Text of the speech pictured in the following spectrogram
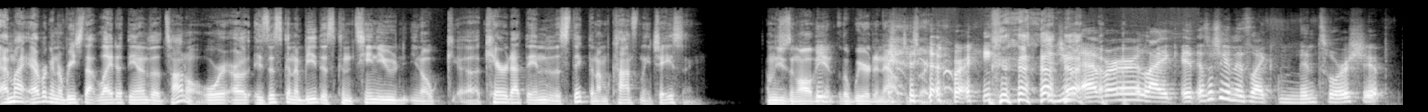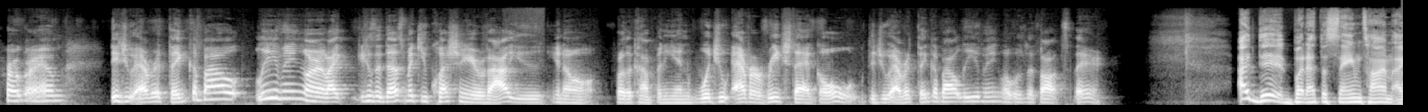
am I ever going to reach that light at the end of the tunnel, or, or is this going to be this continued, you know, uh, carrot at the end of the stick that I'm constantly chasing? I'm using all the the weird analogies right now. right. Did you ever like, especially in this like mentorship program? Did you ever think about leaving, or like because it does make you question your value, you know, for the company? And would you ever reach that goal? Did you ever think about leaving? What was the thoughts there? I did, but at the same time, I,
